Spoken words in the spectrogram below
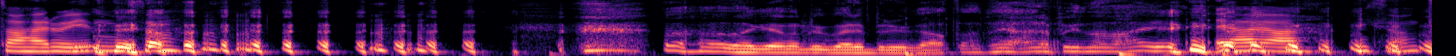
ta heroin, liksom. Det er gøy når du går i Brugata. Jeg er på grunn av deg! Ja ja, ikke sant.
